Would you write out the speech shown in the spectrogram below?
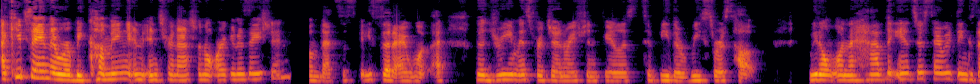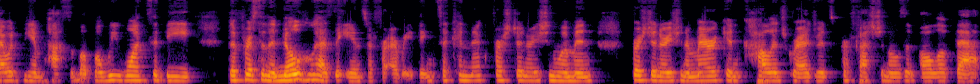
I keep saying that we're becoming an international organization. Um, that's the space that I want. The dream is for Generation Fearless to be the resource hub we don't want to have the answers to everything because that would be impossible, but we want to be the person to know who has the answer for everything, to connect first generation women, first generation American college graduates, professionals, and all of that.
